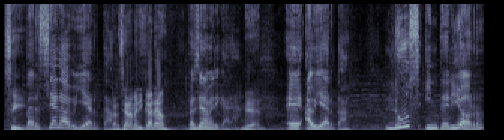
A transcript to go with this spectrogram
Sí. Persiana abierta. ¿Persiana americana? Persiana americana. Bien, Eh, abierta. Luz interior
